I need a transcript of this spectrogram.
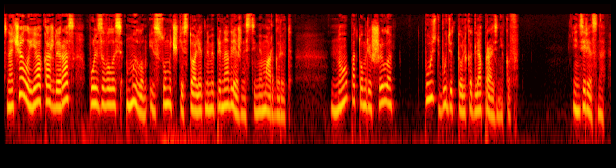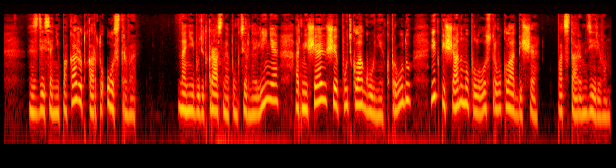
Сначала я каждый раз пользовалась мылом из сумочки с туалетными принадлежностями Маргарет, но потом решила, пусть будет только для праздников. Интересно, Здесь они покажут карту острова. На ней будет красная пунктирная линия, отмечающая путь к лагуне, к пруду и к песчаному полуострову кладбища под старым деревом.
